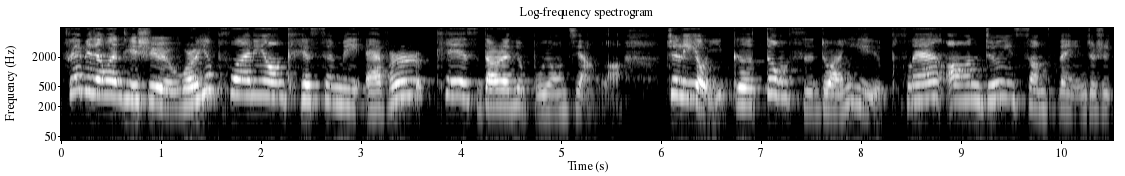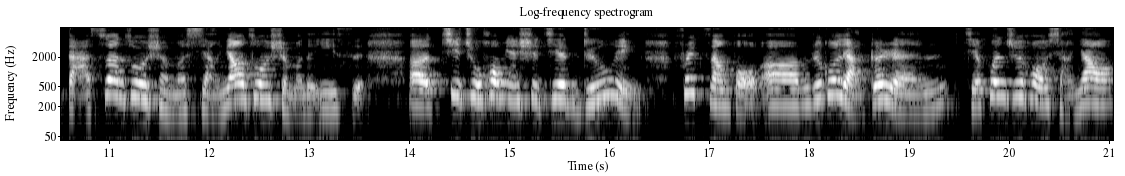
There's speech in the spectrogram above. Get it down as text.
菲比的问题是，Were you planning on kissing me ever? Kiss 当然就不用讲了。 这里有一个动词短语，plan on doing something，就是打算做什么、想要做什么的意思。呃，记住后面是接 doing。For example，呃，如果两个人结婚之后想要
